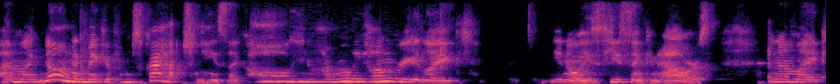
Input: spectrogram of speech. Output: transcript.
I'm like, "No, I'm going to make it from scratch." And he's like, "Oh, you know, I'm really hungry. Like, you know, he's he's thinking hours." And I'm like,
